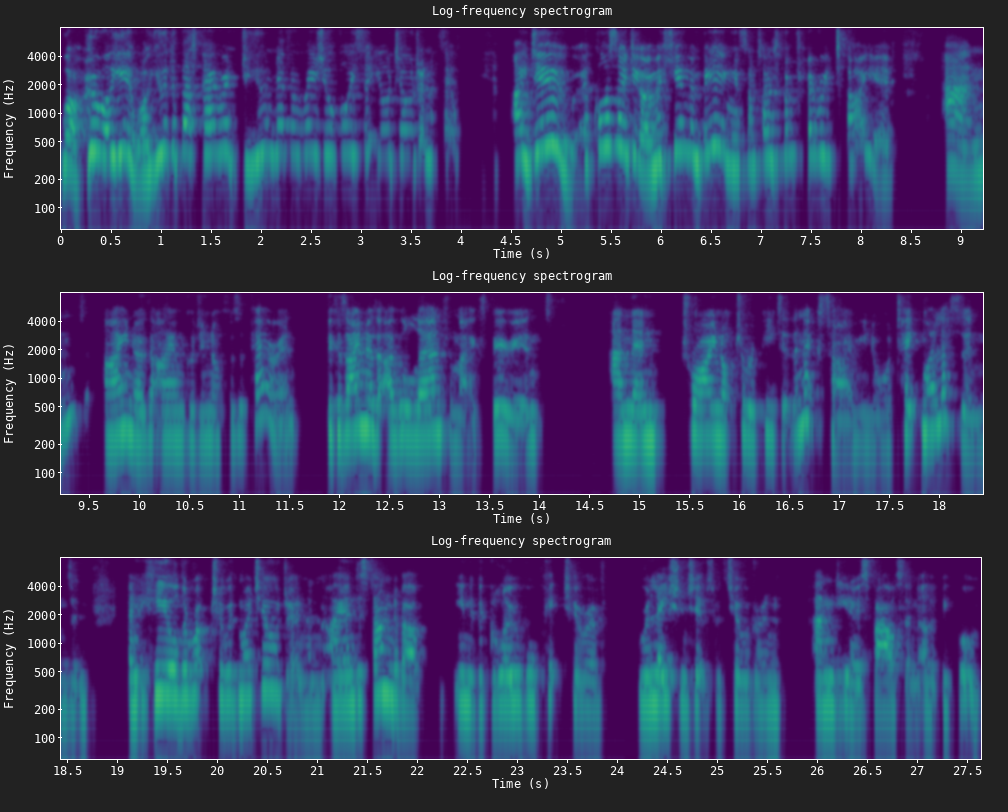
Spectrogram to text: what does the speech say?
well who are you? Are you're the best parent. Do you never raise your voice at your children? I say i do. Of course i do. I'm a human being and sometimes i'm very tired and I know that I am good enough as a parent because I know that I will learn from that experience and then try not to repeat it the next time, you know, or take my lessons and and heal the rupture with my children. And I understand about, you know, the global picture of relationships with children and, you know, spouse and other people.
